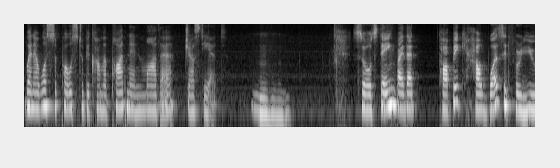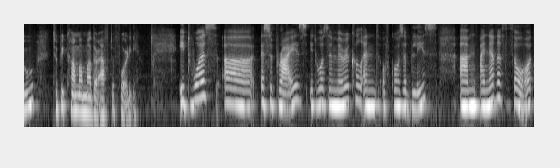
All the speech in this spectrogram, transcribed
when I was supposed to become a partner and mother just yet. Mm-hmm. So, staying by that topic, how was it for you to become a mother after 40? It was uh, a surprise, it was a miracle, and of course, a bliss. Um, I never thought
